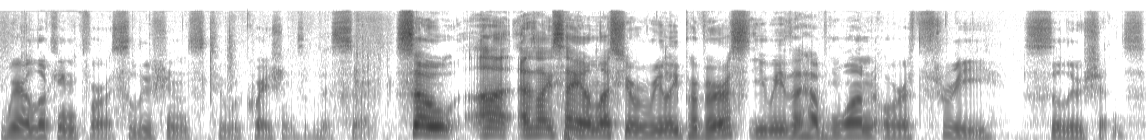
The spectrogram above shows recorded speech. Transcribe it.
We're looking for solutions to equations of this sort. So, uh, as I say, unless you're really perverse, you either have one or three solutions.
